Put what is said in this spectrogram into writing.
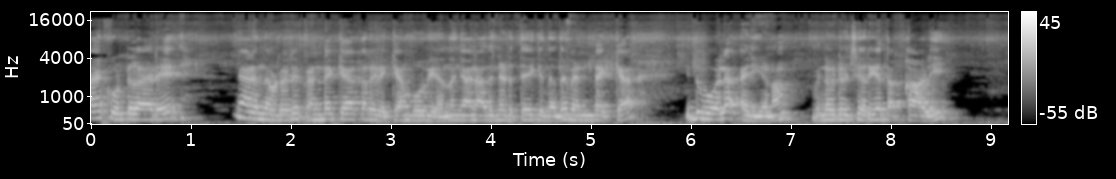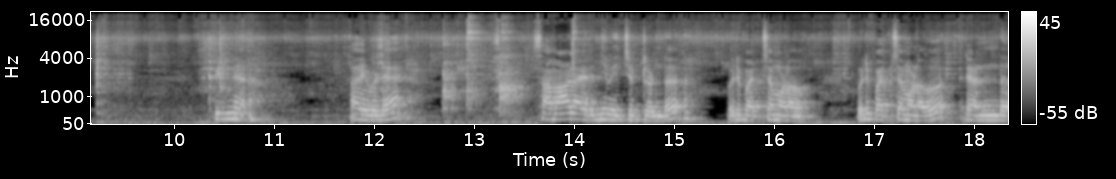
ഹായ് കൂട്ടുകാരെ. ഞാനിന്നിവിടെ ഒരു വെണ്ടയ്ക്ക കറി വെക്കാൻ പോവുകയാണ്. ഞാൻ അതിനെടുത്തേക്കുന്നത് വെണ്ടയ്ക്ക. ഇതുപോലെ അരിയണം. പിന്നെ ഒരു ചെറിയ തക്കാളി. പിന്നെ ഇവിടെ സവാള അരിഞ്ഞ് വെച്ചിട്ടുണ്ട്. ഒരു പച്ചമുളക് ഒരു പച്ചമുളക് രണ്ട്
